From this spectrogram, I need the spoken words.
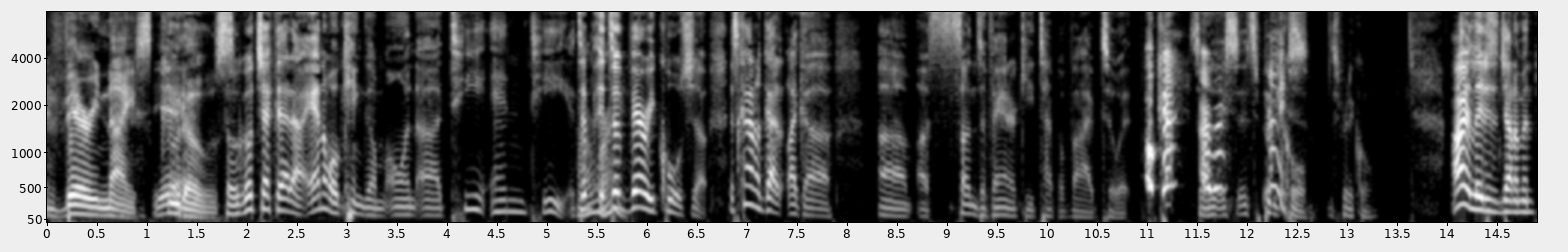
very nice. Yeah. Kudos. So go check that out. Animal Kingdom on uh, TNT. It's a All it's a very cool show. It's kind of got like a um, a Sons of Anarchy type of vibe to it. Okay. So right. it's, it's pretty Nice. cool. It's pretty cool. All right, ladies and gentlemen,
